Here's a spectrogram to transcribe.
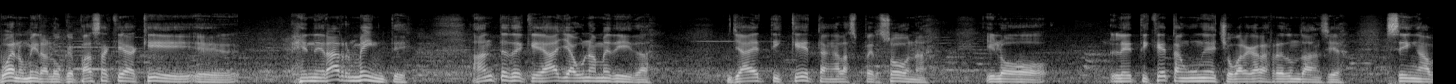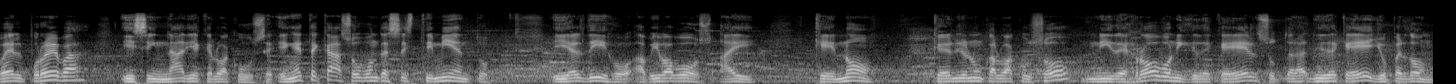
Bueno, mira, lo que pasa es que aquí eh, generalmente antes de que haya una medida, ya etiquetan a las personas y lo, le etiquetan un hecho, valga la redundancia, sin haber prueba y sin nadie que lo acuse. En este caso hubo un desistimiento y él dijo a viva voz ahí que no, que él nunca lo acusó ni de robo ni de que él ni de que ellos, perdón,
